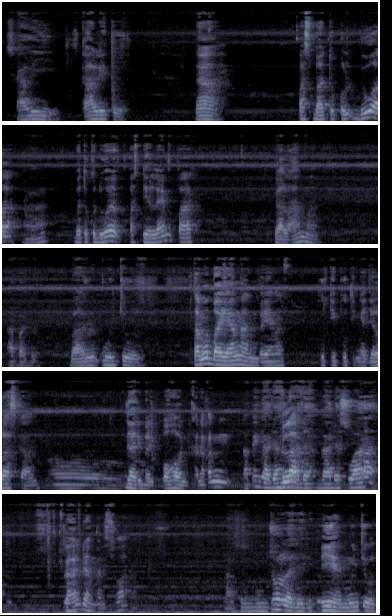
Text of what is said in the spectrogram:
Sekali. sekali tuh nah pas batu kedua Hah? batu kedua pas dilempar gak lama apa tuh? baru muncul pertama bayangan bayangan putih-putih nggak jelas kan Oh. dari balik pohon karena kan Tapi nggak ada nggak ada nggak ada suara tuh. gak ada nggak ada suara Langsung muncul aja gitu. iya muncul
